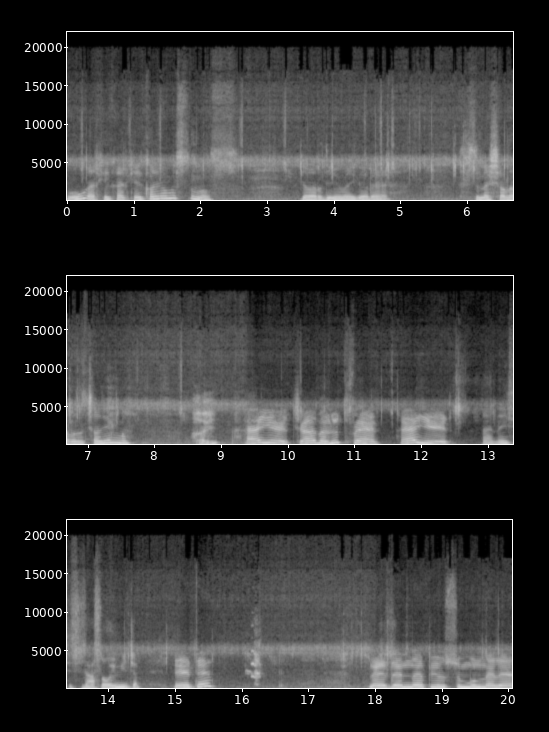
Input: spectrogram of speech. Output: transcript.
Oo, erkek erkeğe kalıyormuşsunuz. Gördüğüme göre. Sizin eşyalarınızı çalayım mı? Hayır. Hayır çalma lütfen. Hayır. Ha, neyse size asla uymayacağım. Neden? Neden ne yapıyorsun bunları?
